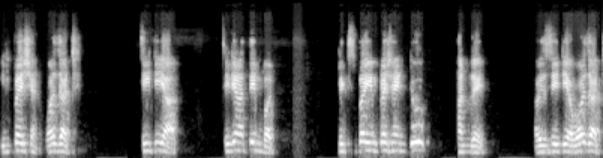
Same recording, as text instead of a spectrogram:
Impression. What is that? CTR. CTR nothing but clicks by impression into 100. What is the CTR? What is that?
